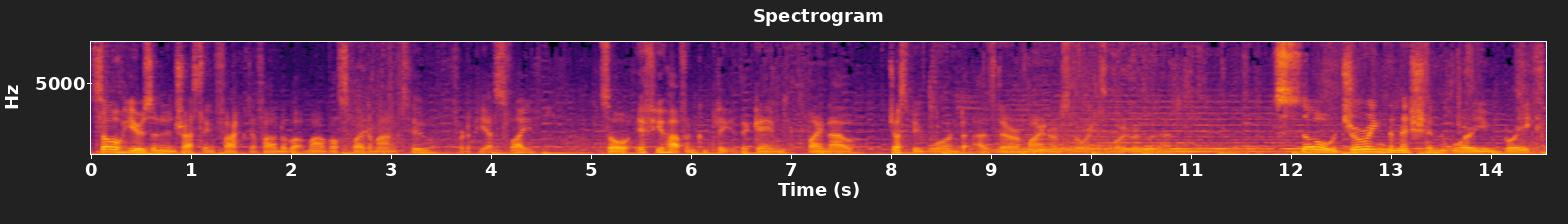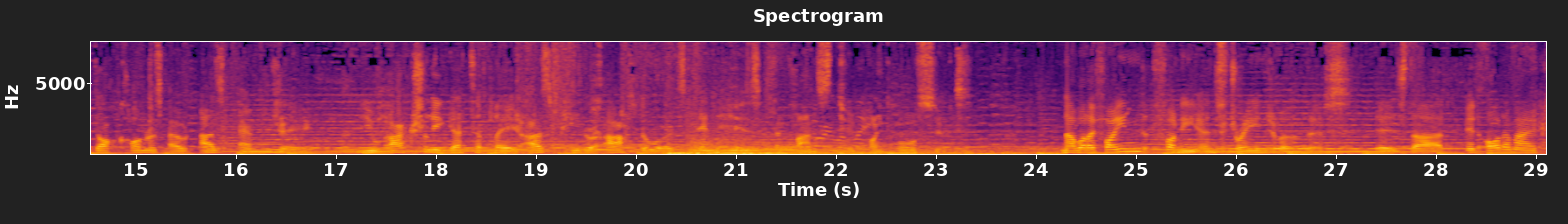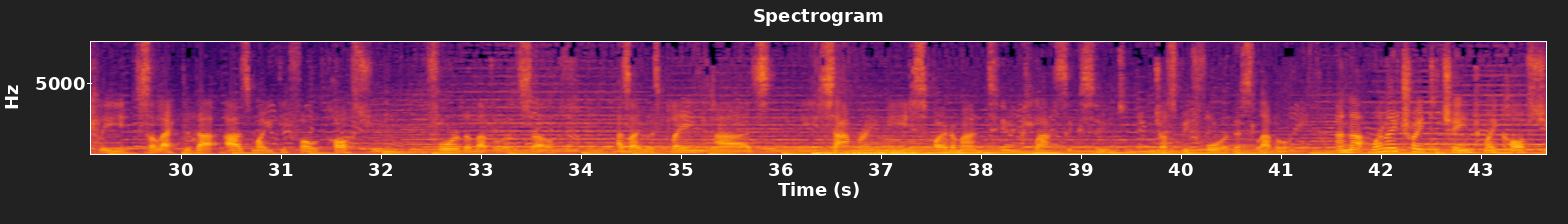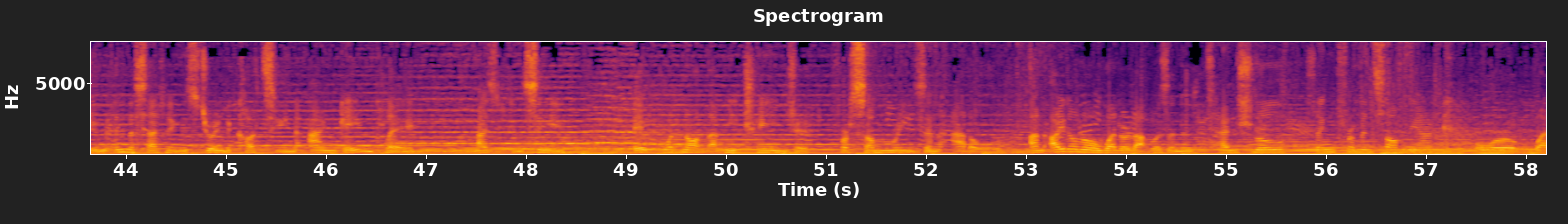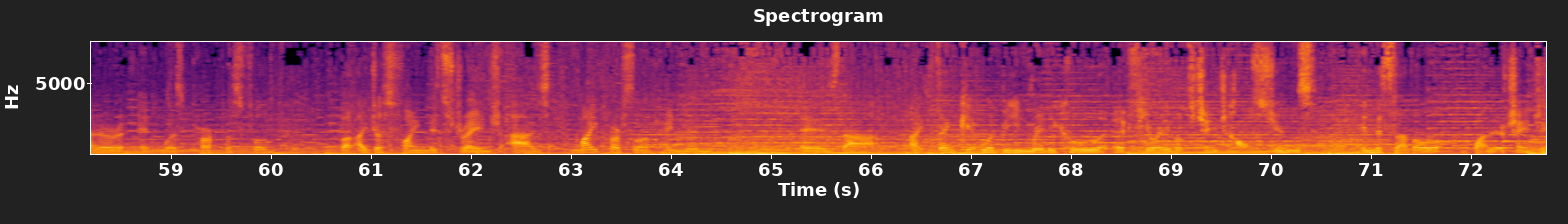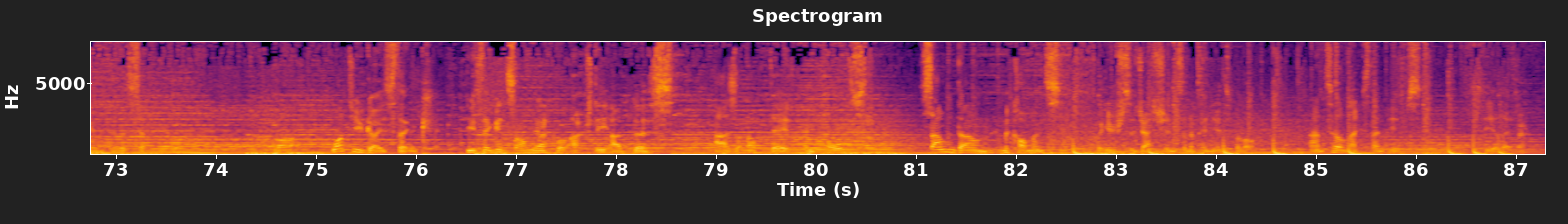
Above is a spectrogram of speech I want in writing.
So here's an interesting fact I found about Marvel Spider-Man 2 for the PS5. So if you haven't completed the game by now, just be warned as there are minor story spoilers ahead. So during the mission where you break Doc Connors out as MJ, you actually get to play as Peter afterwards in his advanced 2.0 suit. Now what I find funny and strange about this is that it automatically selected that as my default costume for the level itself, as I was playing as the Sam Raimi Spider-Man 2 classic suit just before this level. And that when I tried to change my costume in the settings during the cutscene and gameplay, as you can see, it would not let me change it for some reason at all. And I don't know whether that was an intentional thing from Insomniac or whether it was purposeful, but I just find it strange as my personal opinion is that I think it would be really cool if you're able to change costumes in this level while you're changing into the simulator. But what do you guys think? Do you think Insomniac will actually add this as an update in post? Sound down in the comments with your suggestions and opinions below. Until next time, peeps, see you later.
